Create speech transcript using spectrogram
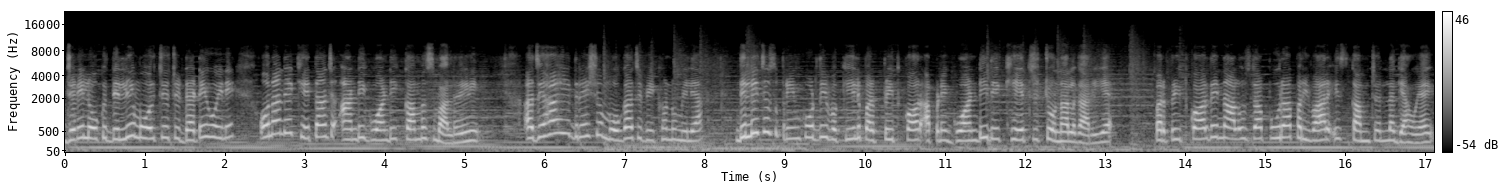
ਜਿਹੜੇ ਲੋਕ ਦਿੱਲੀ ਮੋਰਚੇ 'ਚ ਡਟੇ ਹੋਏ ਨੇ, ਉਹਨਾਂ ਦੇ ਖੇਤਾਂ 'ਚ ਆਂਡੀ ਗੁਆਂਢੀ ਕੰਮ ਸੰਭਾਲ ਰਹੇ ਨੇ। ਅਜਿਹਾ ਹੀ ਦ੍ਰਿਸ਼ ਮੋਗਾ 'ਚ ਵੇਖਣ ਨੂੰ ਮਿਲਿਆ। ਦਿੱਲੀ 'ਚ ਸੁਪਰੀਮ ਕੋਰਟ ਦੀ ਵਕੀਲ ਪਰਪ੍ਰੀਤ ਕੌਰ ਆਪਣੇ ਗੁਆਂਢੀ ਦੇ ਖੇਤ 'ਚ ਝੋਨਾ ਲਗਾ ਰਹੀ ਹੈ। ਪਰਪ੍ਰੀਤ ਕੌਰ ਦੇ ਨਾਲ ਉਸ ਦਾ ਪੂਰਾ ਪਰਿਵਾਰ ਇਸ ਕੰਮ 'ਚ ਲੱਗਿਆ ਹੋਇਆ ਹੈ।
